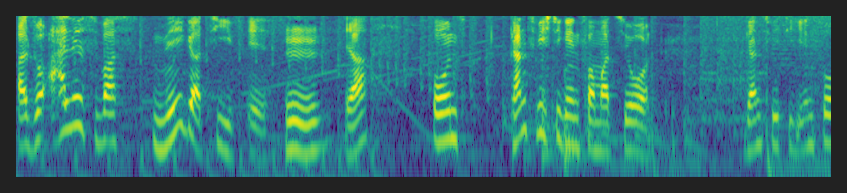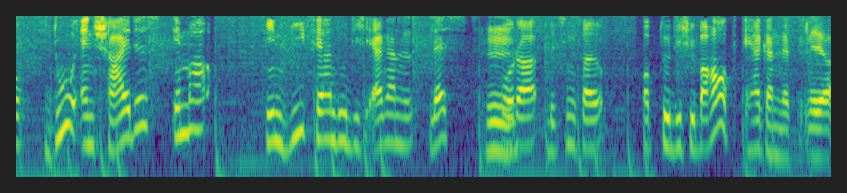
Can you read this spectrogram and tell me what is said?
Also alles, was negativ ist. Hm. Ja. Und ganz wichtige Information. Ganz wichtige Info. Du entscheidest immer inwiefern du dich ärgern lässt hm. oder beziehungsweise ob du dich überhaupt ärgern lässt. Ja.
